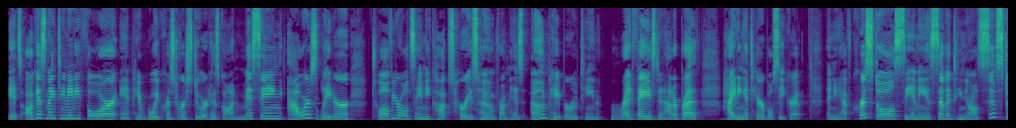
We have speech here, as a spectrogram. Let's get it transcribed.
It's August 1984, and paperboy Christopher Stewart has gone missing. Hours later, 12 year old Sammy Cox hurries home from his own paper routine, red faced and out of breath, hiding a terrible secret. Then you have Crystal, Sammy's 17 year old sister.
